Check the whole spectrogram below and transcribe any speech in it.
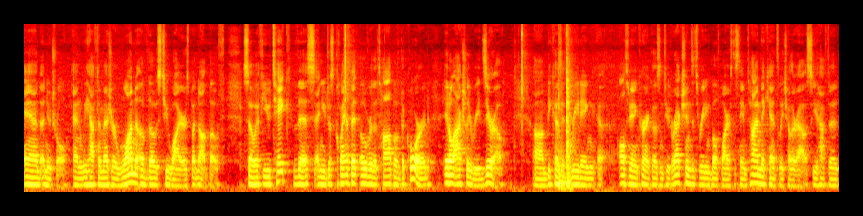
and a neutral, and we have to measure one of those two wires, but not both. So if you take this and you just clamp it over the top of the cord, it'll actually read zero um, because it's reading. Uh, alternating current goes in two directions. It's reading both wires at the same time. They cancel each other out. So you have to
